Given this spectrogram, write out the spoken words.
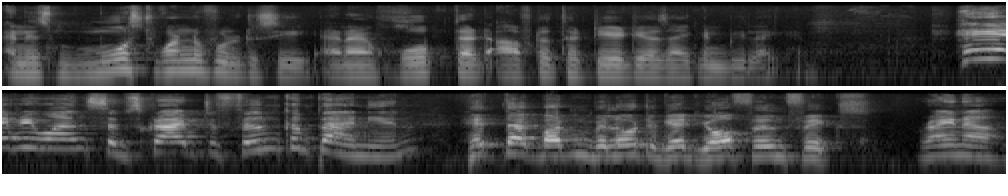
And it's most wonderful to see. And I hope that after 38 years I can be like him. Hey everyone, subscribe to Film Companion Hit that button below to get your film fix. right now.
